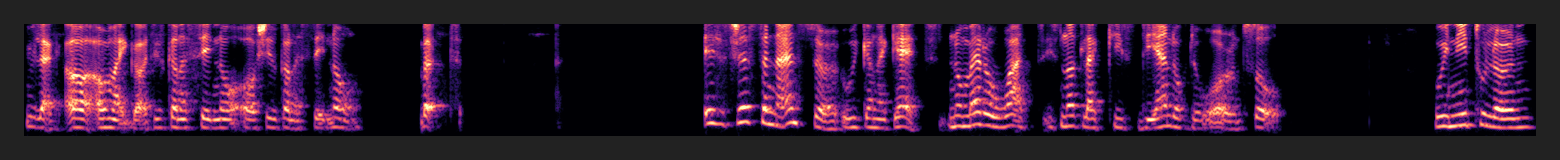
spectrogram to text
you're like, oh, oh my God, he's gonna say no, or she's gonna say no. But it's just an answer we're gonna get, no matter what. It's not like it's the end of the world. So we need to learn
